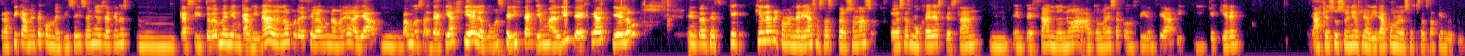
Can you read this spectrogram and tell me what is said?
prácticamente con 26 años ya tienes mmm, casi todo medio encaminado, ¿no? Por decirlo de alguna manera, ya mm, vamos, de aquí al cielo, como se dice aquí en Madrid, de aquí al cielo. Entonces, ¿qué, qué le recomendarías a esas personas o a esas mujeres que están mm, empezando ¿no? a, a, tomar esa conciencia y, y, que quieren hacer sus sueños realidad como los estás haciendo tú?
